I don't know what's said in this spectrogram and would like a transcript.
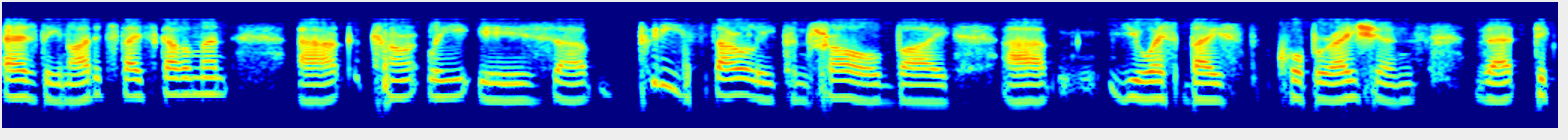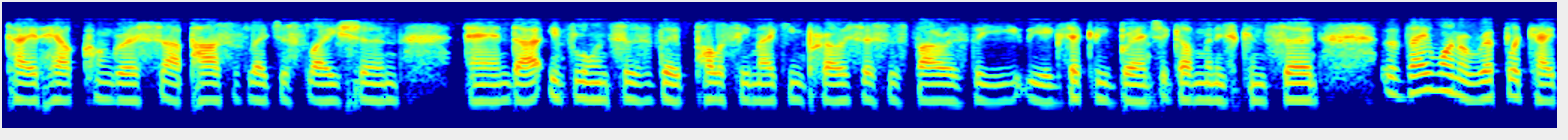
as the United States government uh, currently is uh, pretty thoroughly controlled by uh, US based corporations that dictate how Congress uh, passes legislation and uh, influences the policy making process as far as the, the executive branch of government is concerned. They want to replicate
